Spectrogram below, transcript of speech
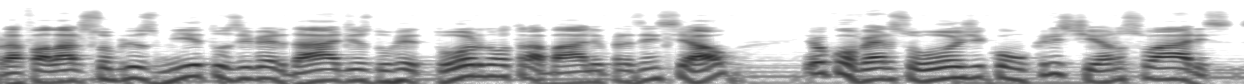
Para falar sobre os mitos e verdades do retorno ao trabalho presencial, eu converso hoje com Cristiano Soares,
